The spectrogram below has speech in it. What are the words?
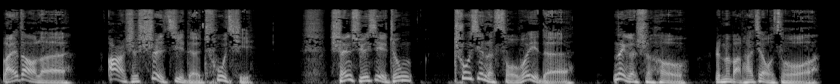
来到了二十世纪的初期，神学界中出现了所谓的那个时候，人们把它叫做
